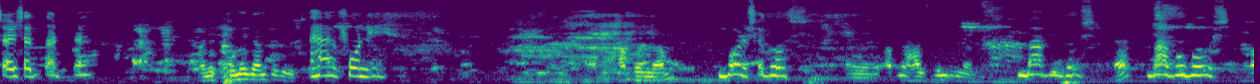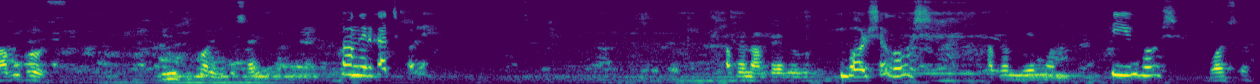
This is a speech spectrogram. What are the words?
সাড়ে সাতটা আটটা। মানে ফোনে জানতে পেরেছেন হ্যাঁ ফোনে। আপনার নাম? বর্ষা ঘোষ। আপনার হাজবেন্ডের নাম? বাবু ঘোষ। হ্যাঁ? বাবু ঘোষ। বাবু ঘোষ। তিনি কি করেন পেশায়? রঙের কাজ করে। আপনার নামটা একবার বলুন। বর্ষা ঘোষ। আপনার মেয়ের নাম? পিউ ঘোষ। বয়স কত?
